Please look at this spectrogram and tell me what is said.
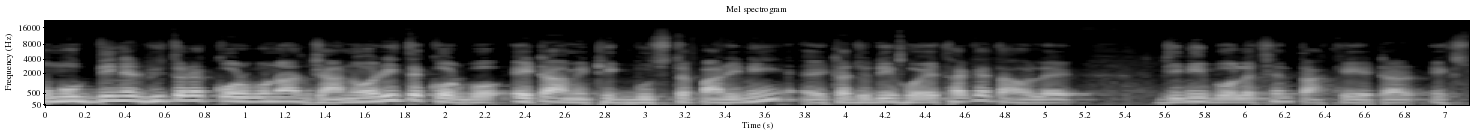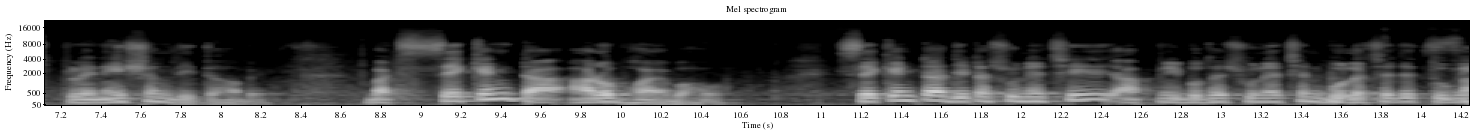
অমুক দিনের ভিতরে করব না জানুয়ারিতে করব এটা আমি ঠিক বুঝতে পারিনি। এটা যদি হয়ে থাকে তাহলে যিনি বলেছেন তাকে এটার এক্সপ্লেনেশন দিতে হবে। বাট সেকেন্ডটা আরও ভয়াবহ। সেকেন্ডটা যেটা শুনেছি আপনি বোধহয় শুনেছেন বলেছে যে তুমি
